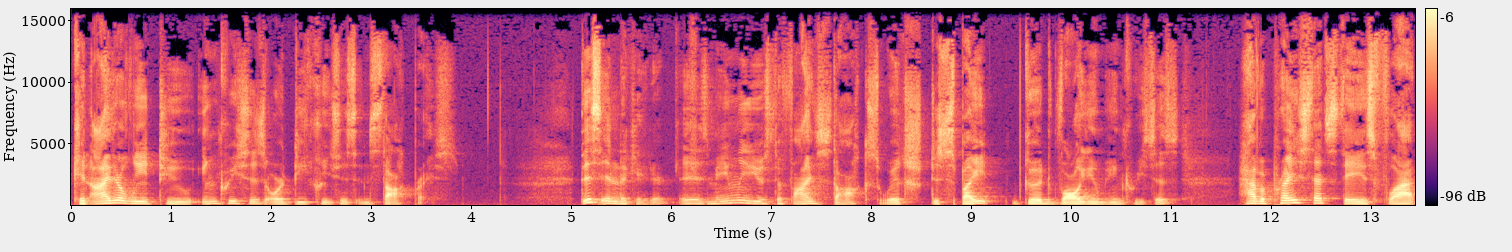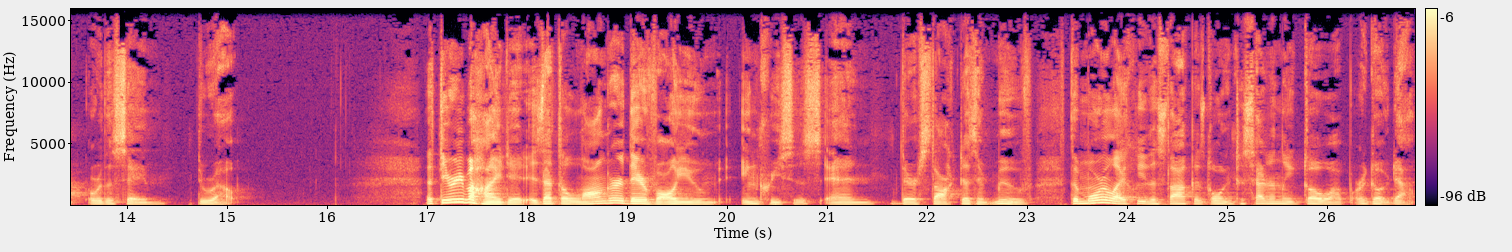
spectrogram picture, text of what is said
can either lead to increases or decreases in stock price. This indicator is mainly used to find stocks which, despite good volume increases, have a price that stays flat or the same throughout. The theory behind it is that the longer their volume increases and their stock doesn't move, the more likely the stock is going to suddenly go up or go down.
